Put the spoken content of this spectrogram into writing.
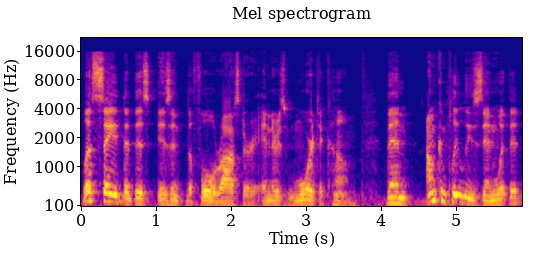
let's say that this isn't the full roster and there's more to come. Then I'm completely zen with it.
